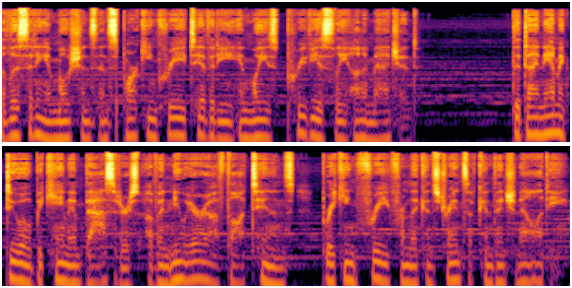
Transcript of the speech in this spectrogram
eliciting emotions and sparking creativity in ways previously unimagined. The dynamic duo became ambassadors of a new era of thought tunes, breaking free from the constraints of conventionality.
